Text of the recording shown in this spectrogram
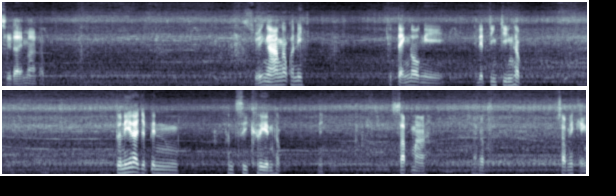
เสียดายมากครับ สวยงามครับคันนี้ ชุดแต่งนอกนี่เด็ดจริง ๆ ครับ ตัวนี้น่าจะเป็นคันซีเครนครับนี่ซับมานะครับซับไม่แข็ง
